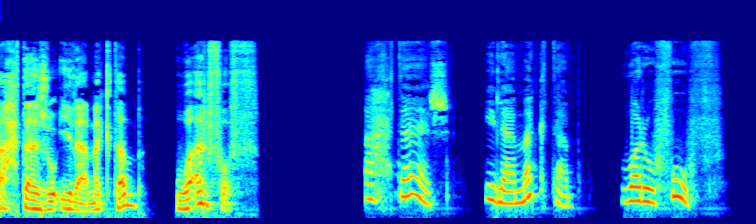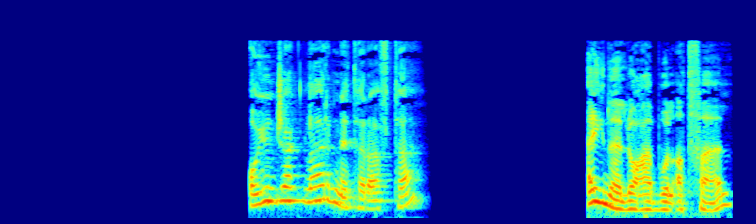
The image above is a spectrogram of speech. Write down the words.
أحتاج إلى مكتب وأرفف أحتاج إلى مكتب ورفوف Oyuncaklar ne tarafta? أين لعب الأطفال؟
